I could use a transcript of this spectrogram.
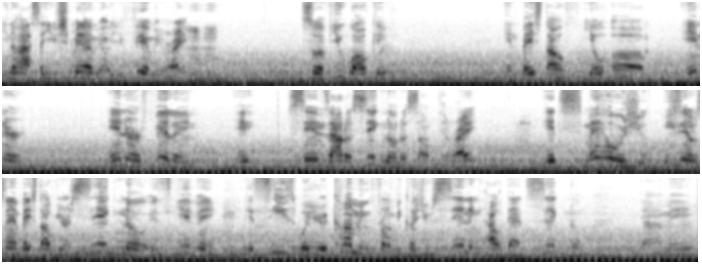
You know how I say you smell me or you feel me, right? Mm-hmm. So if you walking and based off your um, inner inner feeling, it sends out a signal to something, right? Mm-hmm. It smells you. You see what I'm saying? Based off your signal, it's giving. It sees where you're coming from because you're sending out that signal. You know what I mean?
